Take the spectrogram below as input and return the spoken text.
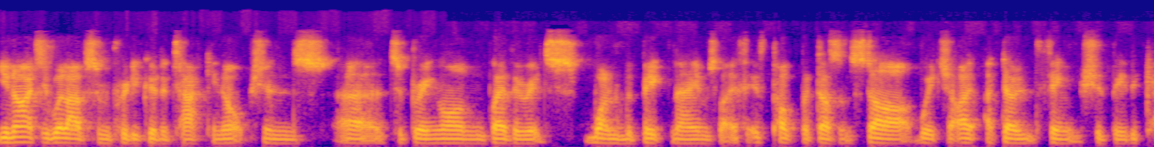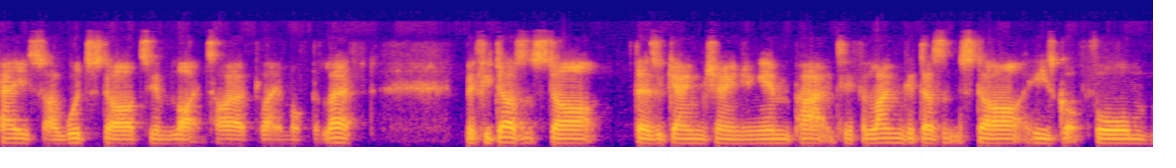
United will have some pretty good attacking options uh, to bring on. Whether it's one of the big names, like if, if Pogba doesn't start, which I, I don't think should be the case, I would start him like Tyre, play him off the left. But if he doesn't start, there's a game changing impact. If Elanga doesn't start, he's got form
